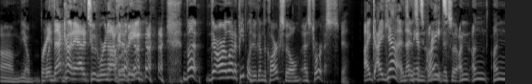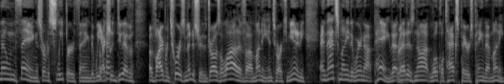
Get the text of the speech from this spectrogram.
um you know brand With that kind of attitude, we're not going to be. but there are a lot of people who come to Clarksville as tourists. yeah. I, I yeah, and I think that's an un- great. it's an un, un, unknown thing, it's sort of a sleeper thing that we actually do have a, a vibrant tourism industry that draws a lot of uh, money into our community, and that's money that we're not paying. That that is not local taxpayers paying that money.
